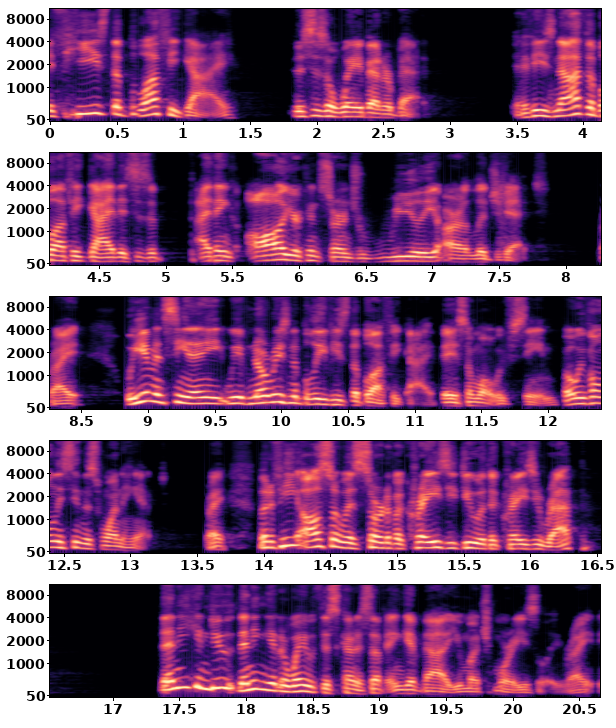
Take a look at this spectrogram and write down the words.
If he's the bluffy guy, this is a way better bet. If he's not the bluffy guy, this is a. I think all your concerns really are legit, right? We haven't seen any. We have no reason to believe he's the bluffy guy based on what we've seen, but we've only seen this one hand, right? But if he also is sort of a crazy dude with a crazy rep, then he can do. Then he can get away with this kind of stuff and get value much more easily, right?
